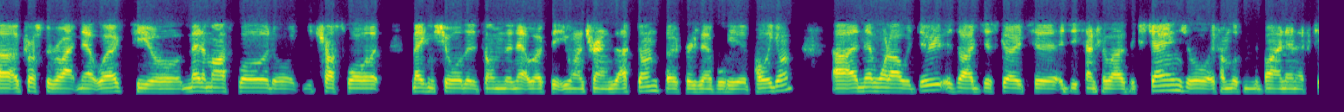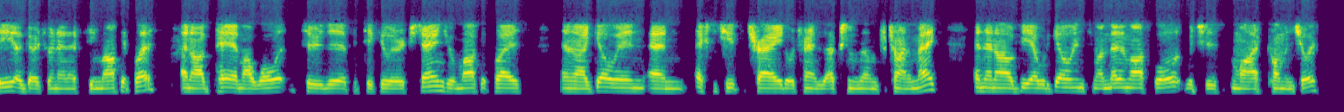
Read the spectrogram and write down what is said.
uh, across the right network to your MetaMask wallet or your Trust wallet, making sure that it's on the network that you want to transact on. So, for example, here Polygon. Uh, and then what I would do is I'd just go to a decentralized exchange, or if I'm looking to buy an NFT, I go to an NFT marketplace and I'd pair my wallet to the particular exchange or marketplace and I go in and execute the trade or transaction that I'm trying to make. And then I'll be able to go into my MetaMask wallet, which is my common choice.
